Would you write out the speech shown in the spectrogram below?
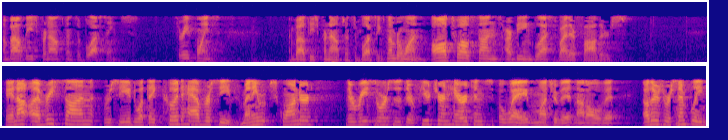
about these pronouncements of blessings. Three points about these pronouncements of blessings. Number one, all 12 sons are being blessed by their fathers. And not every son received what they could have received. Many squandered their resources, their future inheritance away, much of it, not all of it. Others were simply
